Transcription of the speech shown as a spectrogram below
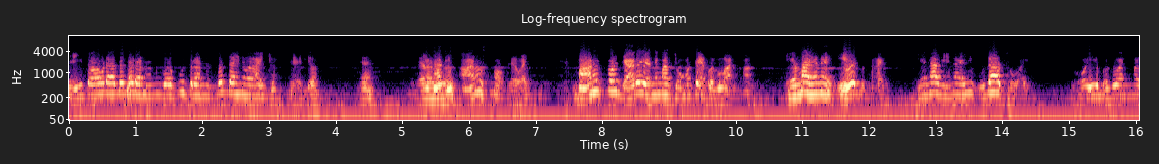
એ તો આવડા ગધડા કૂતરા ને બધા આંખ્યું છે? એનાથી માણસ નો કહેવાય. માણસ તો જયારે એનેમાં ચોંટે ભગવાનમાં એમાં એને હેત થાય. એના વિના એ ઉદાસ હોય. એ ભગવાનમાં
